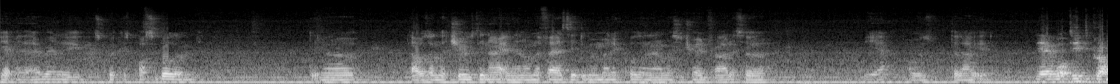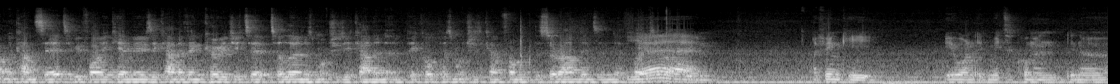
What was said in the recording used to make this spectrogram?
get me there really as quick as possible. And you know, that was on the Tuesday night, and then on the Thursday I did my medical, and then I went to train Friday. So yeah, I was delighted. Yeah, what did Grant McCann say to you before you came here? Does he kind of encourage you to, to learn as much as you can and, and pick up as much as you can from the surroundings and the Yeah, um, I think he he wanted me to come and you know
